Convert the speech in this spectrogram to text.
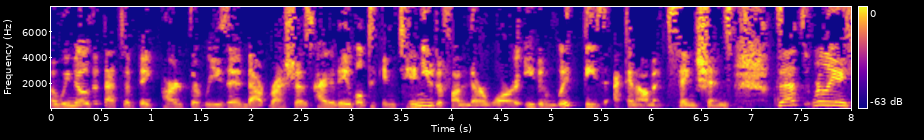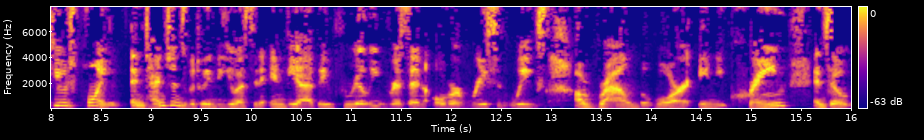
And we know that that's a big part of the reason that Russia is kind of able to continue to fund their war even with these economic sanctions. That's really a huge point. And tensions between the U.S. and India, they've really risen over recent weeks around the war in Ukraine. And so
